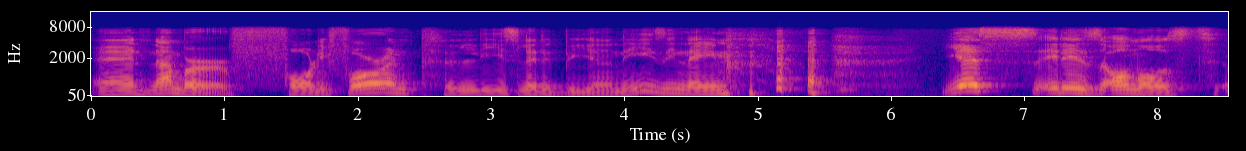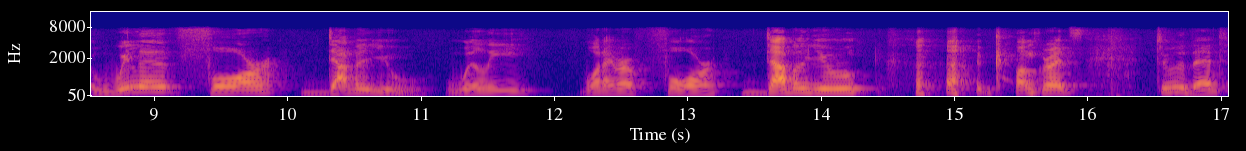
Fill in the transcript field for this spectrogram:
And number 44, and please let it be an easy name. yes, it is almost Wille 4W. Willie, whatever, 4W. Congrats to that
